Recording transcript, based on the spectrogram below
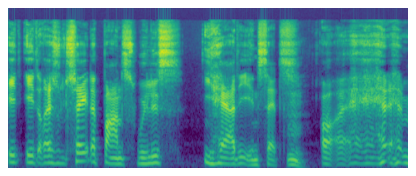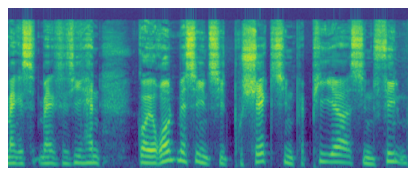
et, et resultat af Barnes Willis ihærdig indsats. Mm. Og han, man, kan, man kan sige, han går jo rundt med sin, sit projekt, sine papirer, sin film,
